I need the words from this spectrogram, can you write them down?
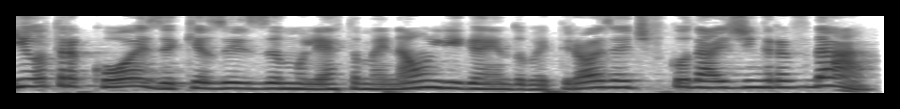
E outra coisa que às vezes a mulher também não liga à endometriose é a dificuldade de engravidar.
